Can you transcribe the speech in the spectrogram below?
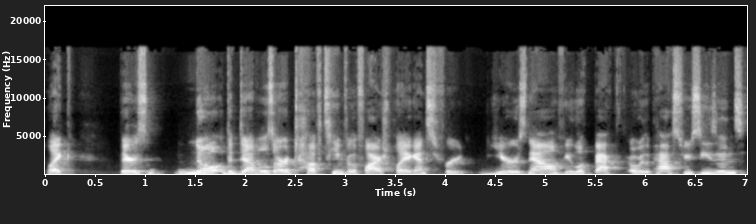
Like there's no the Devils are a tough team for the Flyers play against for years now. If you look back over the past few seasons,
